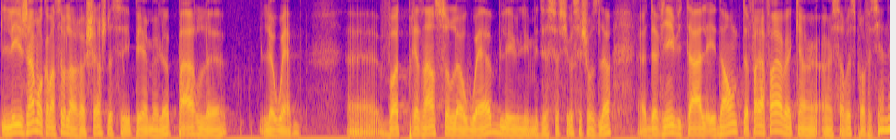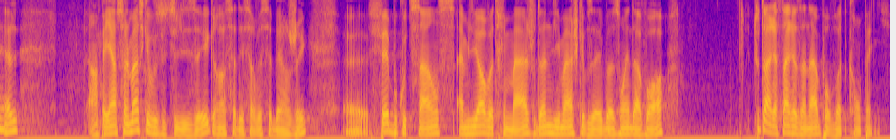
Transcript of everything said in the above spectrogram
les gens vont commencer leur recherche de ces PME-là par le, web. Euh, votre présence sur le web, les, médias sociaux, ces choses-là, euh, devient vitale. Et donc, de faire affaire avec un, service professionnel, en payant seulement ce que vous utilisez grâce à des services hébergés, fait beaucoup de sens, améliore votre image, vous donne l'image que vous avez besoin d'avoir, tout en restant raisonnable pour votre compagnie.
